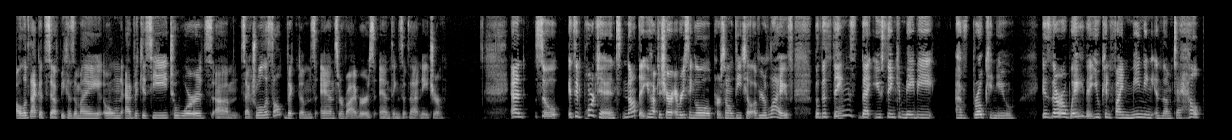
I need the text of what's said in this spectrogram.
all of that good stuff because of my own advocacy towards um, sexual assault victims and survivors and things of that nature. And so it's important not that you have to share every single personal detail of your life, but the things that you think maybe have broken you Is there a way that you can find meaning in them to help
